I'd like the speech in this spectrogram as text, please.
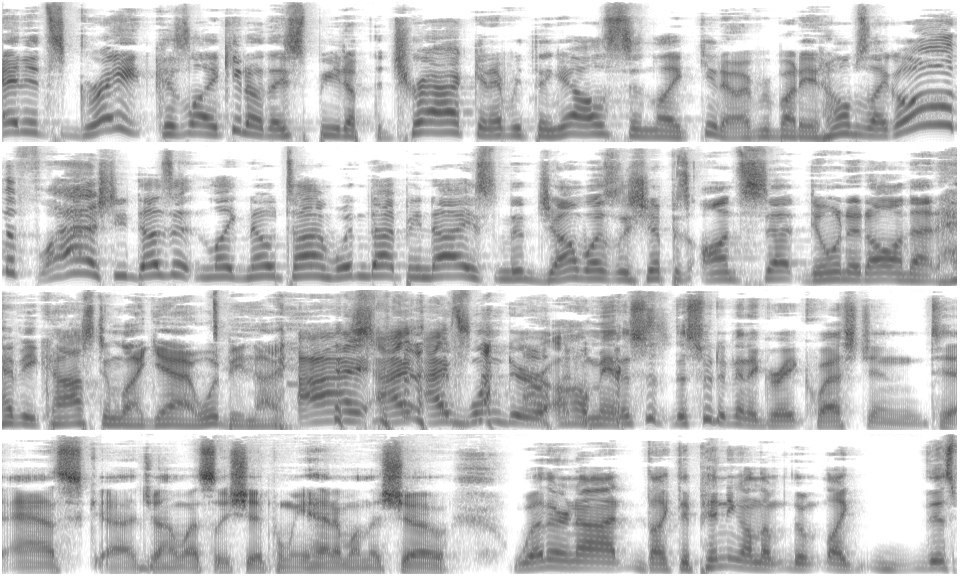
And it's great because, like, you know, they speed up the track and everything else. And, like, you know, everybody at home's like, oh, the Flash, he does it in like no time. Wouldn't that be nice? And then John Wesley Shipp is on set doing it all in that heavy costume. Like, yeah, it would be nice. I, I, I wonder. Oh man, this would, this would have been a great question to ask uh, John Wesley Shipp when we had him on the show. Whether or not, like, depending on the, the like this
